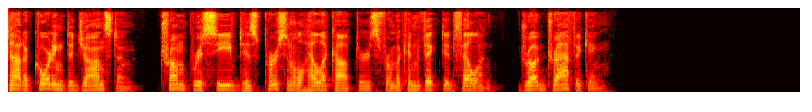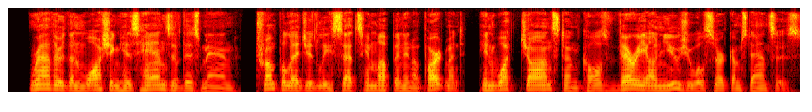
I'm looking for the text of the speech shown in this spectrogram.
According to Johnston, Trump received his personal helicopters from a convicted felon, drug trafficking. Rather than washing his hands of this man, Trump allegedly sets him up in an apartment in what Johnston calls very unusual circumstances.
